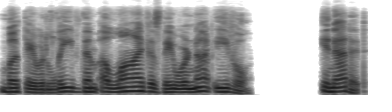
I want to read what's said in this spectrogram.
but they would leave them alive as they were not evil. In at it.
